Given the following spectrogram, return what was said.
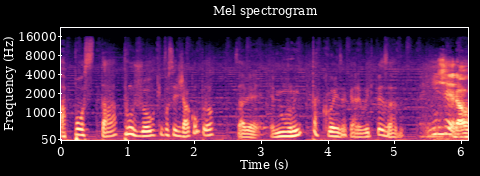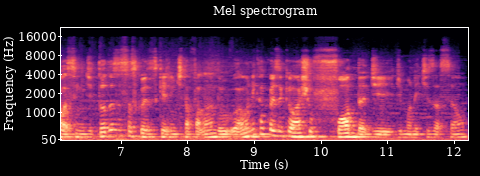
apostar pra um jogo que você já comprou, sabe? É, muita coisa, cara. É muito pesado. Em geral, assim, de todas essas coisas que a gente tá falando, a única coisa que eu acho foda de, de monetização,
